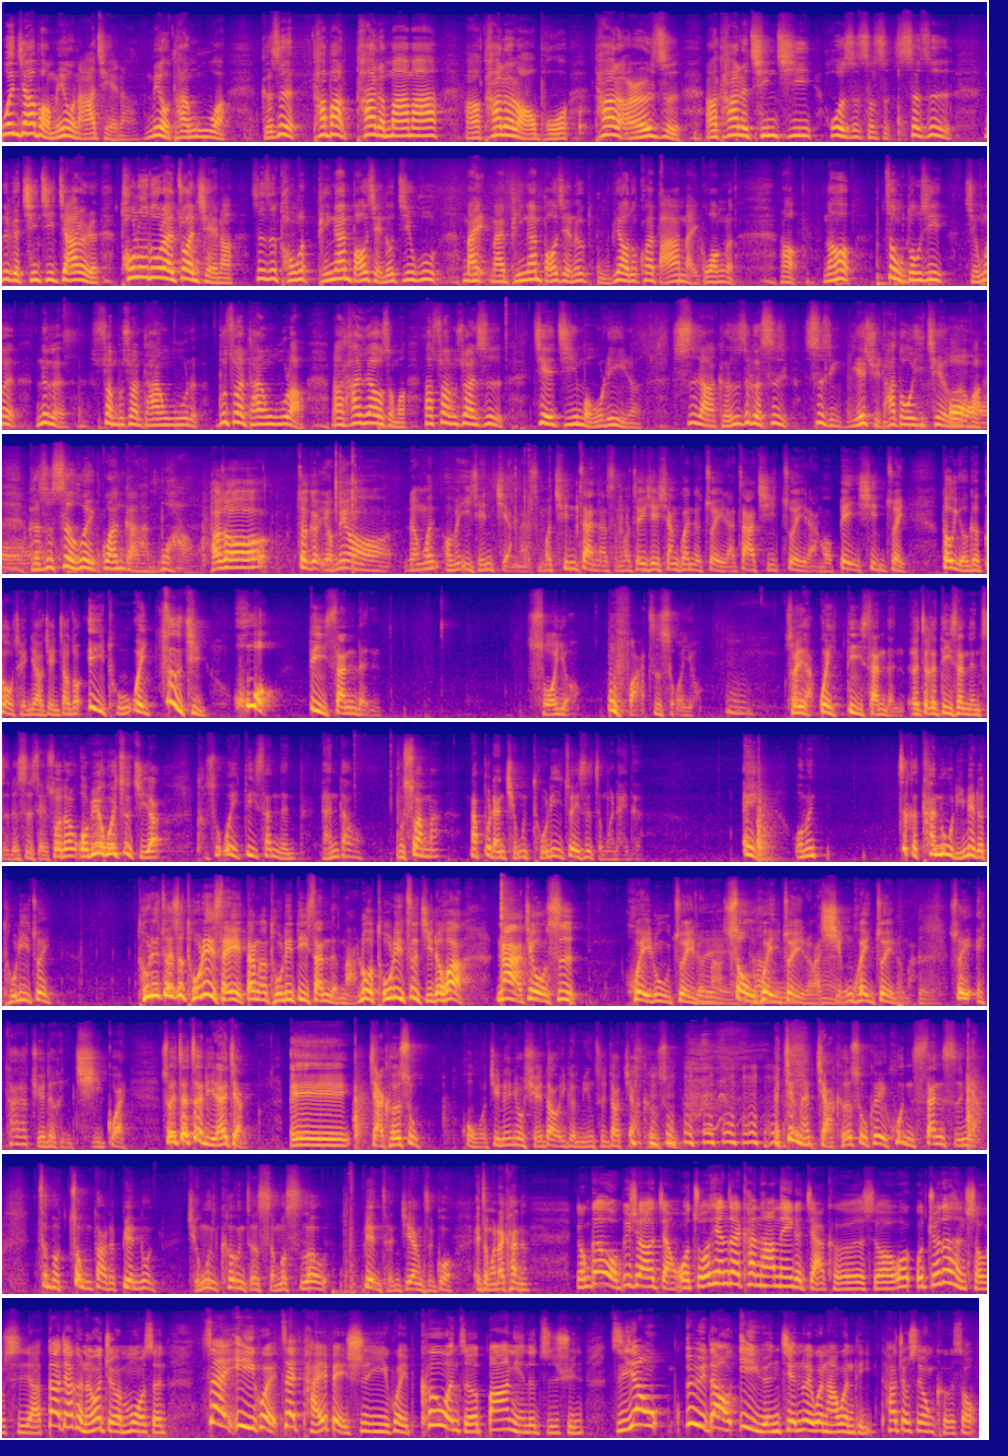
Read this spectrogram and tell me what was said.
温家宝没有拿钱啊，没有贪污啊，可是他爸、他的妈妈啊、他的老婆、他的儿子啊、他的亲戚，或者是说是甚至那个亲戚家的人，通通都在赚钱啊，甚至同平安保险都几乎买买平安保险的股票都快把它买光了，好，然后这种东西，请问那个算不算贪污呢？不算贪污了，那他叫什么？他算不算是借机牟利呢？是啊，可是这个事事情，也许他都一切合法，可是社会观感很不好。他说这个有没有人问？我们以前讲了什么侵占啊，什么这些相关的罪啦，诈欺罪然后背信罪，都有一个构成要件，叫做意图为自己或第三人所有不法之所有。嗯，所以啊，为第三人，而这个第三人指的是谁？说他我没有为自己啊，可是为第三人难道不算吗？那不然，请问图利罪是怎么来的？哎，我们这个贪污里面的图利罪，图利罪是图利谁？当然图利第三人嘛。如果图利自己的话，那就是贿赂罪了嘛，受贿罪了嘛，行贿罪了嘛。所以哎，大家觉得很奇怪。所以在这里来讲，哎，甲壳素，哦，我今天又学到一个名词叫甲壳素。竟然甲壳素可以混三十秒，这么重大的辩论，请问柯文哲什么时候变成这样子过？哎，怎么来看呢？勇哥，我必须要讲，我昨天在看他那个甲壳的时候，我我觉得很熟悉啊。大家可能会觉得很陌生，在议会，在台北市议会，柯文哲八年的质询，只要遇到议员尖锐问他问题，他就是用咳嗽，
